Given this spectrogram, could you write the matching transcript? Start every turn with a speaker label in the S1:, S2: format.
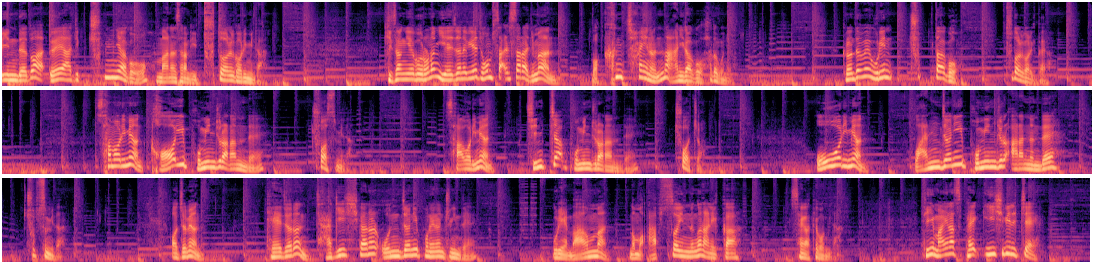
S1: 5월인데도 왜 아직 춥냐고 많은 사람들이 투덜거립니다. 기상예보로는 예전에 비해 조금 쌀쌀하지만 뭐 큰 차이는 아니라고 하더군요. 그런데 왜 우린 춥다고 투덜거릴까요? 3월이면 거의 봄인 줄 알았는데 추웠습니다. 4월이면 진짜 봄인 줄 알았는데 추웠죠. 5월이면 완전히 봄인 줄 알았는데 춥습니다. 어쩌면 계절은 자기 시간을 온전히 보내는 중인데 우리의 마음만 너무 앞서 있는 건 아닐까 생각해 봅니다. D-121째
